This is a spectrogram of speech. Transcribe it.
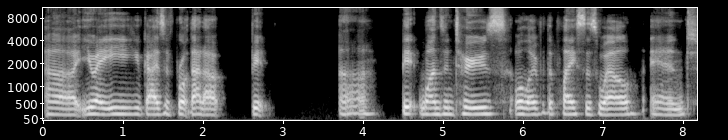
Uh, UAE, you guys have brought that up a bit, uh, bit ones and twos all over the place as well. And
